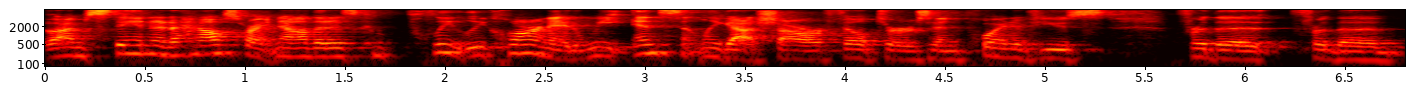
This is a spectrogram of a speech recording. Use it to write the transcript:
I'm staying at a house right now that is completely chlorinated. We instantly got shower filters and point of use for the for the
